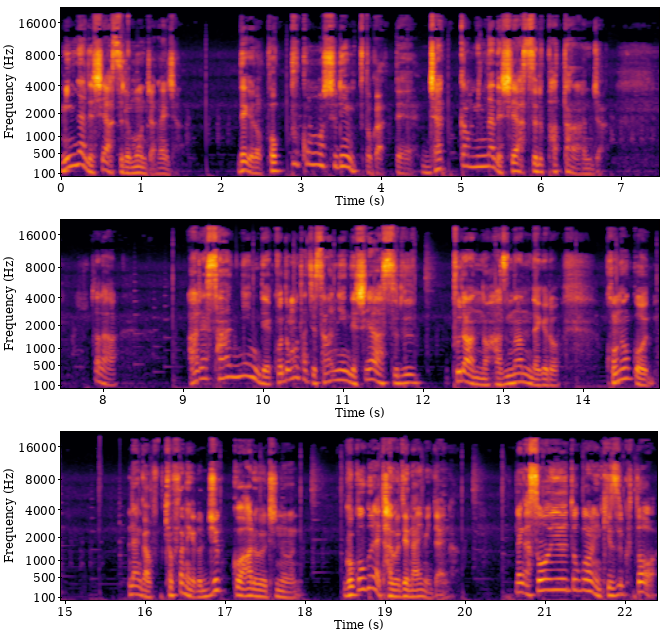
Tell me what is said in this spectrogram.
みんなでシェアするもんじゃないじゃん。だけどポップコーンシュリンプとかって若干みんなでシェアするパターンあんじゃん。ただあれ3人で子供たち3人でシェアするプランのはずなんだけどこの子なんか極端だけど10個あるうちの5個ぐらい食べてないみたいななんかそういうところに気づくと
